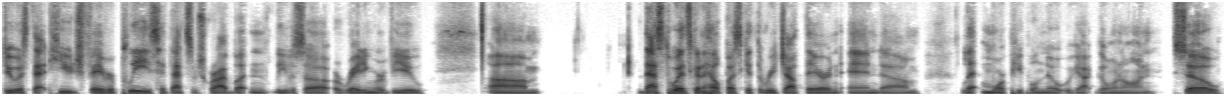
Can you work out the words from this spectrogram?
Do us that huge favor. Please hit that subscribe button. Leave us a, a rating review. Um, that's the way it's going to help us get the reach out there and and um, let more people know what we got going on. So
